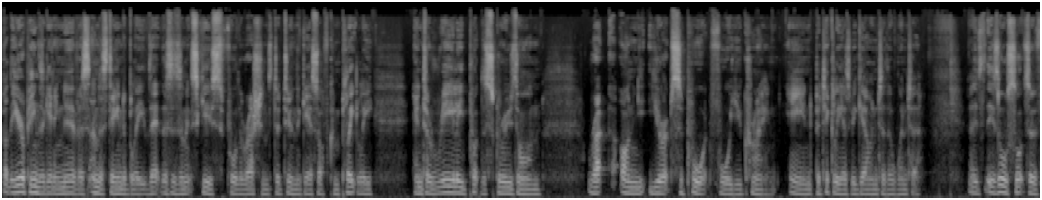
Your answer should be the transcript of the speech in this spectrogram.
but the Europeans are getting nervous, understandably, that this is an excuse for the Russians to turn the gas off completely and to really put the screws on on Europe's support for Ukraine, and particularly as we go into the winter. It's, there's all sorts of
